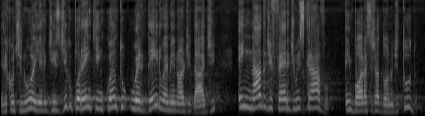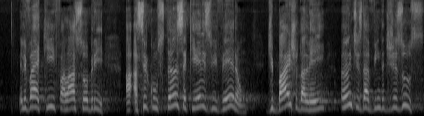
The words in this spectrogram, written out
Ele continua e ele diz: Digo, porém, que enquanto o herdeiro é menor de idade, em nada difere de um escravo, embora seja dono de tudo. Ele vai aqui falar sobre a, a circunstância que eles viveram debaixo da lei antes da vinda de Jesus.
